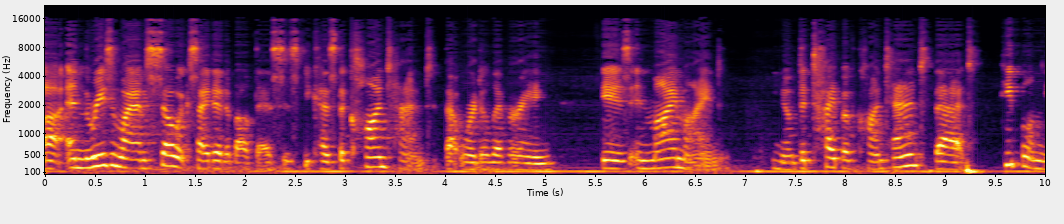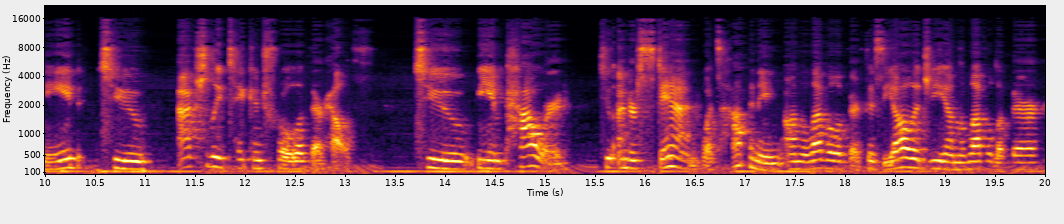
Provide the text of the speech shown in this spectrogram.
uh, and the reason why I'm so excited about this is because the content that we're delivering is, in my mind, you know, the type of content that people need to actually take control of their health to be empowered to understand what's happening on the level of their physiology, on the level of their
